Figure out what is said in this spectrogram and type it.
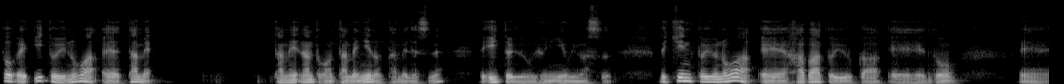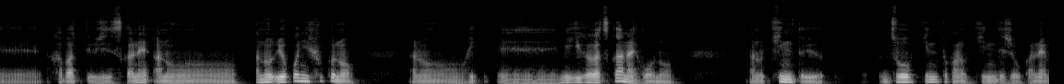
と、え、いというのは、えー、ため。ため、なんとかのためにのためですね。で、いというふうに読みます。で、金というのは、えー、幅というか、えー、の、えー、幅っていう字ですかね。あのー、あの横に服の、あの、え、右側がつかない方の、あの、金という、雑巾とかの金でしょうかね。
